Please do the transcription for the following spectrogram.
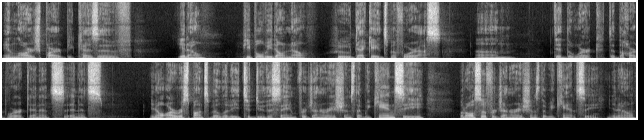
in large part because of you know people we don't know who decades before us um, did the work did the hard work and it's and it's you know our responsibility to do the same for generations that we can see but also for generations that we can't see you know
